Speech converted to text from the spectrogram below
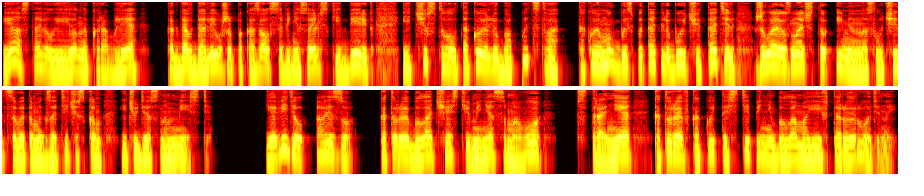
Я оставил ее на корабле, когда вдали уже показался Венесуэльский берег, и чувствовал такое любопытство — какое мог бы испытать любой читатель, желая узнать, что именно случится в этом экзотическом и чудесном месте. Я видел Айзу, которая была частью меня самого, в стране, которая в какой-то степени была моей второй родиной.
